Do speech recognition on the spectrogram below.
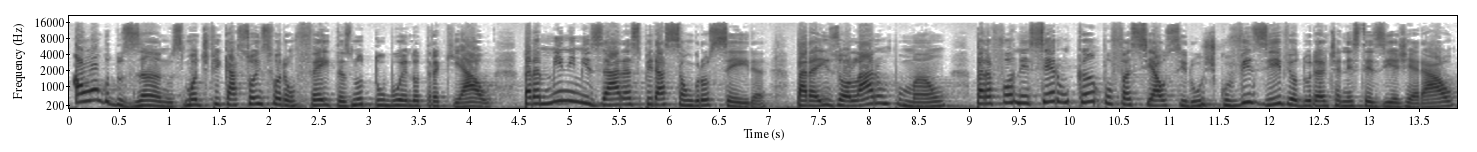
Ao longo dos anos, modificações foram feitas no tubo endotraqueal para minimizar a aspiração grosseira, para isolar um pulmão, para fornecer um campo facial cirúrgico visível durante anestesia geral,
